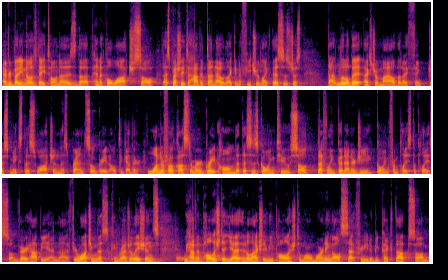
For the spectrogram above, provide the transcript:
Everybody knows Daytona is the pinnacle watch, so especially to have it done out like in a feature like this is just that little bit extra mile that I think just makes this watch and this brand so great altogether. Wonderful customer, great home that this is going to. So definitely good energy going from place to place. So I'm very happy. And uh, if you're watching this, congratulations. We haven't polished it yet. It'll actually be polished tomorrow morning, all set for you to be picked up. So I'm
